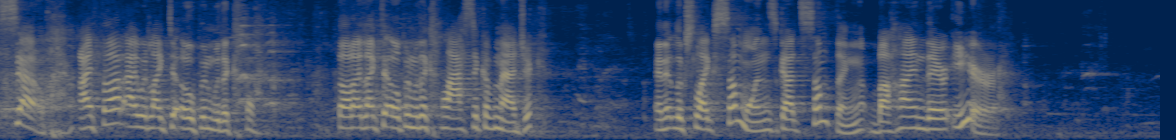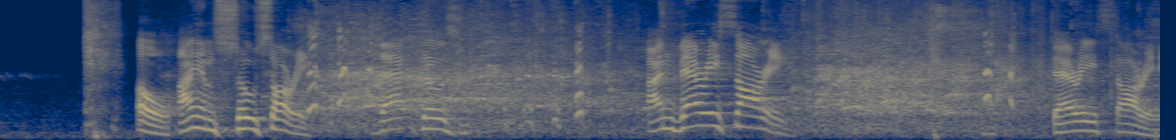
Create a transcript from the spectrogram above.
So, I thought I would like to open with a thought I'd like to open with a classic of magic. And it looks like someone's got something behind their ear. Oh, I am so sorry. That goes I'm very sorry. Very sorry.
